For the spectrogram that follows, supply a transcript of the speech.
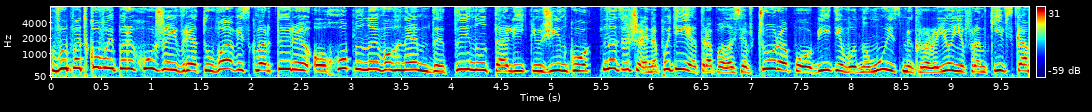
Випадковий перехожий врятував із квартири охопленої вогнем дитину та літню жінку. Надзвичайна подія трапилася вчора по обіді в одному із мікрорайонів Франківська.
